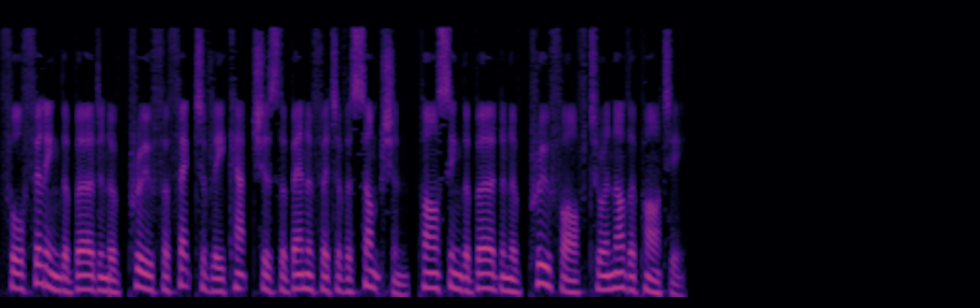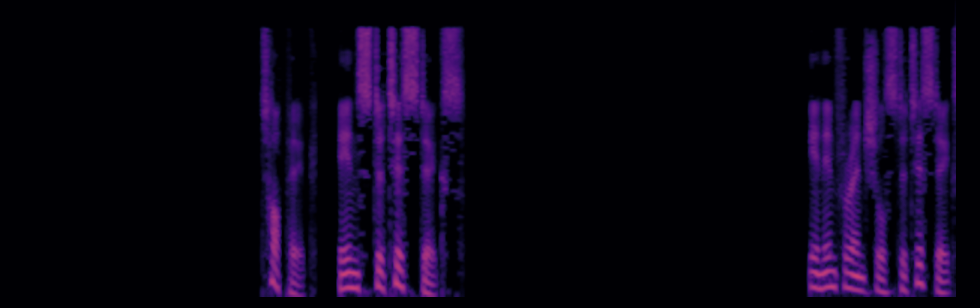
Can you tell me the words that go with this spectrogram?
Fulfilling the burden of proof effectively captures the benefit of assumption, passing the burden of proof off to another party. In statistics In inferential statistics,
